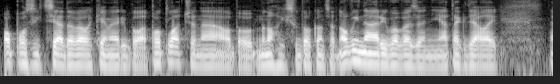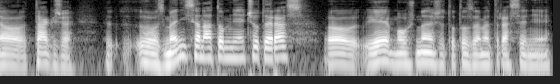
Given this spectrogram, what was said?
opozícia do veľkej miery bola potlačená, alebo mnohí sú dokonca novinári vo väzení a tak ďalej. Takže E, zmení sa na tom niečo teraz? E, je možné, že toto zemetrasenie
